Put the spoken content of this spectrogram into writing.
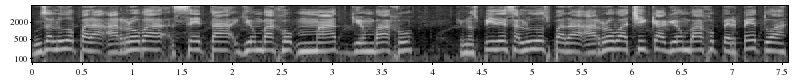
Un saludo para arroba z-mat- que nos pide saludos para arroba chica-perpetua.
